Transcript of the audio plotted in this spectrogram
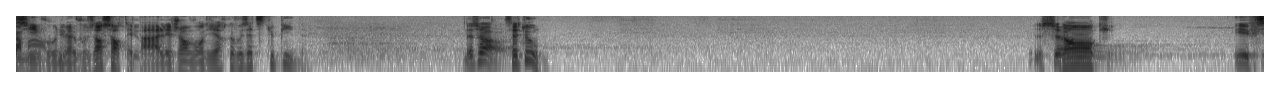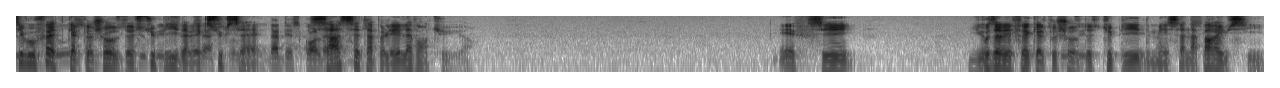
Si vous ne vous en sortez pas, les gens vont dire que vous êtes stupide. C'est tout. Donc, si vous faites quelque chose de stupide avec succès, ça c'est appelé l'aventure. Si vous avez fait quelque chose de stupide mais ça n'a pas réussi,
